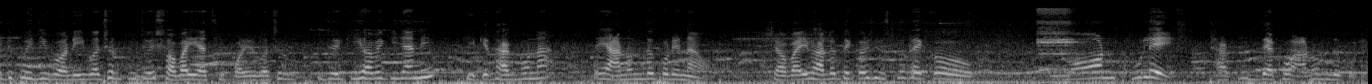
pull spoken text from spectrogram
এটুকুই জীবন। এই বছর পুজোয় সবাই আছি, পরের বছর পুজোয় কি হবে কি জানি? কে কে থাকব না? তাই আনন্দ করে নাও। সবাই ভালো থেকো, সুস্থ থেকো। মন খুলে ঠাকুর দেখো, আনন্দ করে।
